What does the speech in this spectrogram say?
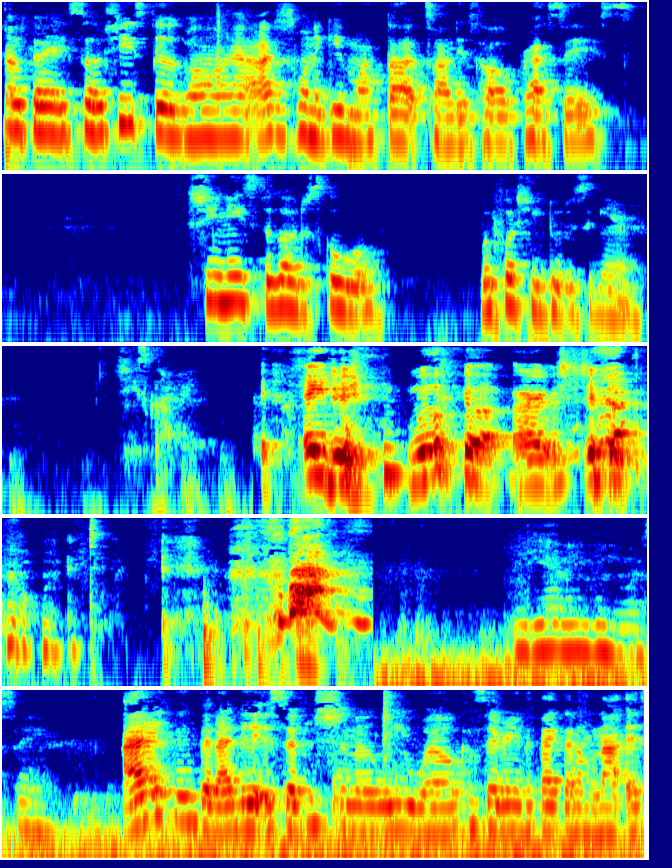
Okay, so she's still going. I just want to give my thoughts on this whole process. She needs to go to school before she do this again. She's coming. Adrian, move your arm straight. Do you have anything you want to say? I think that I did exceptionally well considering the fact that I'm not an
